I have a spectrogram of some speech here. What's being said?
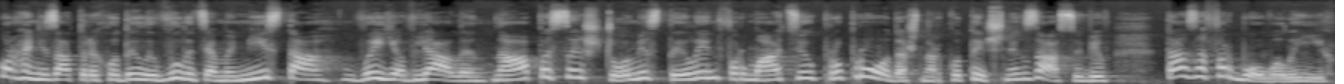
Організатори ходили вулицями міста, виявляли написи, що містили інформацію про продаж наркотичних засобів та зафарбовували їх.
